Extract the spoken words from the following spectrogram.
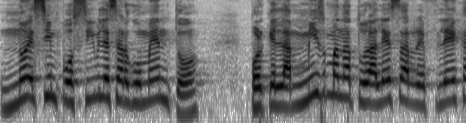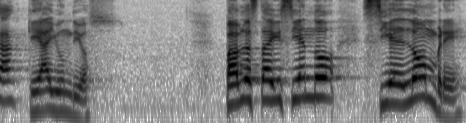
no es imposible ese argumento, porque la misma naturaleza refleja que hay un Dios. Pablo está diciendo, si el hombre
